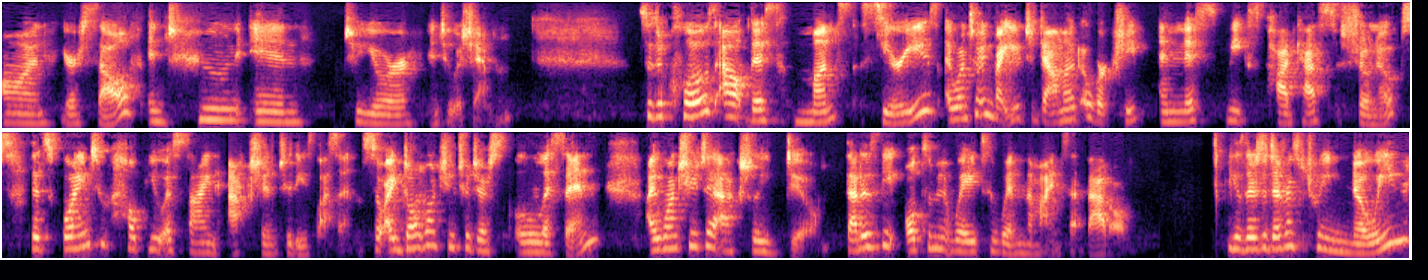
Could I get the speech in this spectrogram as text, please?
on yourself and tune in to your intuition. So, to close out this month's series, I want to invite you to download a worksheet in this week's podcast show notes that's going to help you assign action to these lessons. So, I don't want you to just listen, I want you to actually do. That is the ultimate way to win the mindset battle. Because there's a difference between knowing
